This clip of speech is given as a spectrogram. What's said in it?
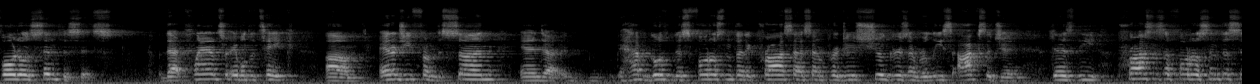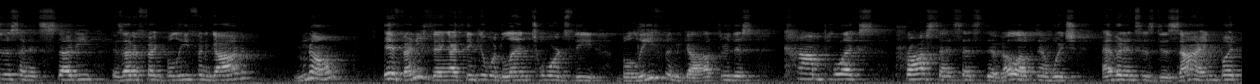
photosynthesis? That plants are able to take um, energy from the sun and uh, have go through this photosynthetic process and produce sugars and release oxygen. Does the process of photosynthesis and its study, does that affect belief in God? No, if anything, I think it would lend towards the belief in God through this complex process that's developed in which evidence is designed, but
